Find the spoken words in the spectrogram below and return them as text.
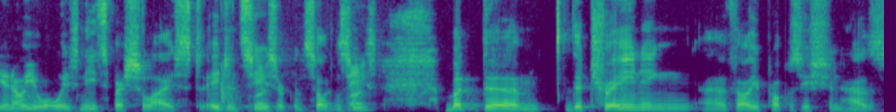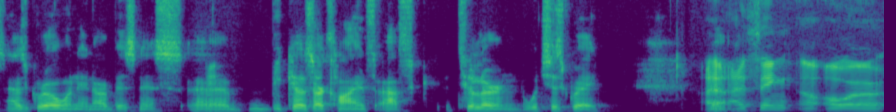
you know you always need specialized agencies right. or consultancies right. but um, the training uh, value proposition has has grown in our business uh, yeah. because our clients ask to learn which is great i, yeah. I think uh, our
